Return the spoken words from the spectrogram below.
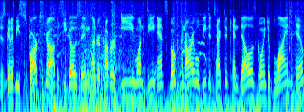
which is going to be Spark's job as he goes in under cover of EE-ONE-D and Smoke. Panari will be detected. Candela is going to blind him.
